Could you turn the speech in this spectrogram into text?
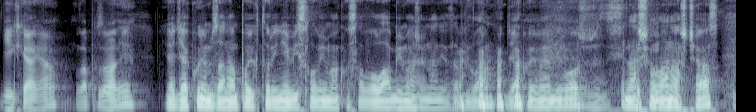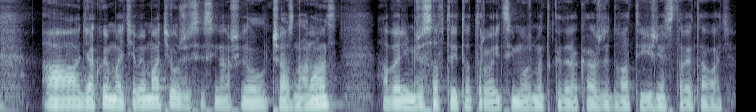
Díky aj ja za pozvanie. Ja ďakujem za nápoj, ktorý nevyslovím, ako sa volá, aby ma žena nezabila. Ďakujeme, Miloš, že si našiel na náš čas. A ďakujem aj tebe, Maťo, že si si našiel čas na nás a verím, že sa v tejto trojici môžeme teda každé dva týždne stretávať.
